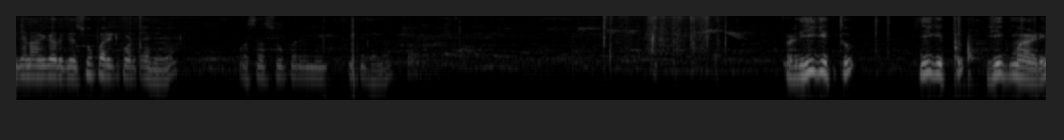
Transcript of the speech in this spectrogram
ಈಗ ನಾವೀಗ ಅದಕ್ಕೆ ಸೂಪರ್ ಇಟ್ಟು ಕೊಡ್ತಾ ಇದ್ದೇವೆ. ಹೊಸ ಸೂಪರಲ್ಲಿ ಇಟ್ಟಿದ್ದೇನೆ. ನೋಡಿ ಹೀಗಿತ್ತು. ಹೀಗಿತ್ತು, ಹೀಗೆ ಮಾಡಿ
